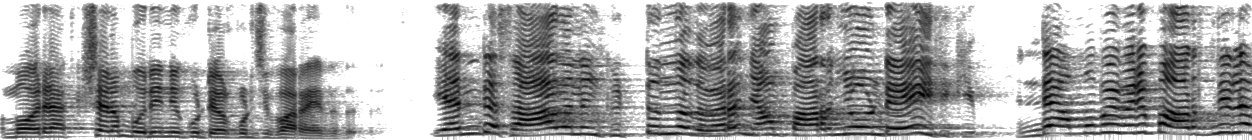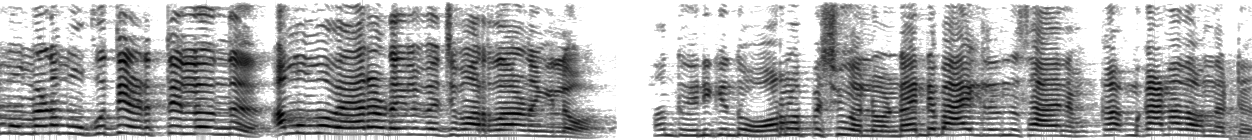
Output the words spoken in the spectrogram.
അമ്മ ഒരക്ഷരം പോലും ഇനി കുട്ടികളെ കുറിച്ച് പറയരുത്. എന്റെ സാധനം കിട്ടുന്നത് വരെ ഞാൻ പറഞ്ഞോണ്ടേ ഇരിക്കും. എന്റെ അമ്മ ഇവർ പറഞ്ഞില്ല അമ്മമ്മയുടെ മുഖത്തി എടുത്തില്ലെന്ന്. അമ്മമ്മ വേറെ എവിടെയെങ്കിലും വെച്ച് മറന്നാണെങ്കിലോ? അതെന്തോ എനിക്കെന്തോ ഓർമ്മപ്പശു വല്ലതും എന്റെ ബാഗിൽ ബാഗിലിരുന്ന സാധനം കാണാതെ വന്നിട്ട്.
